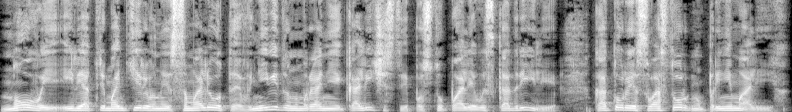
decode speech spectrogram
Новые или отремонтированные самолеты в невиданном ранее количестве поступали в эскадрильи, которые с восторгом принимали их.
